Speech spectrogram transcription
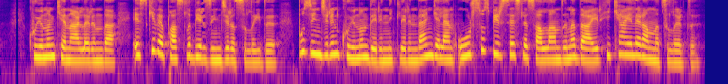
Kuyunun kenarlarında eski ve paslı bir zincir asılıydı. Bu zincirin kuyunun derinliklerinden gelen uğursuz bir sesle sallandığına dair hikayeler anlatılırdı.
